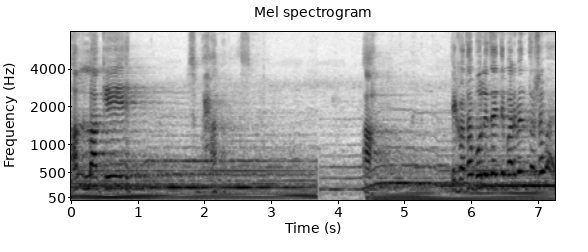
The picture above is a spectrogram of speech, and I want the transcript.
আল্লাহকে। সুবহানাল্লাহ। আহ, এ কথা বলে যাইতে পারবেন তো সবাই?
